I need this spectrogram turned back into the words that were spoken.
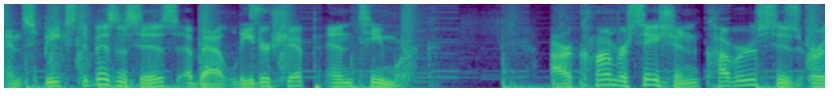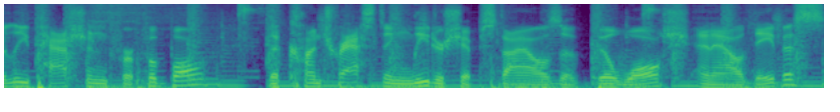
and speaks to businesses about leadership and teamwork. Our conversation covers his early passion for football, the contrasting leadership styles of Bill Walsh and Al Davis,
